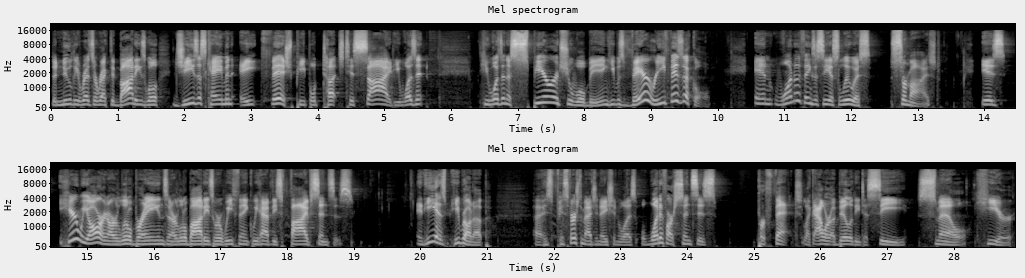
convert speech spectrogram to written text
the newly resurrected bodies, well, Jesus came and ate fish. People touched his side. He wasn't he wasn't a spiritual being. He was very physical. And one of the things that C.S. Lewis surmised is here we are in our little brains and our little bodies where we think we have these five senses. And he has he brought up uh, his his first imagination was what if our senses perfect like our ability to see, smell, hear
